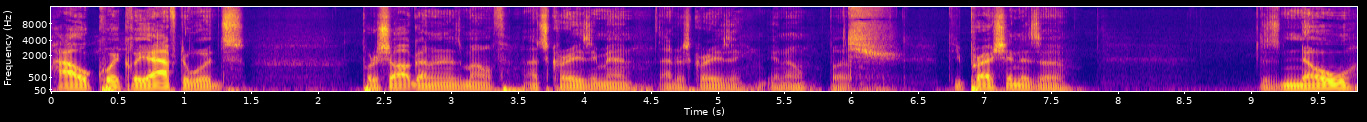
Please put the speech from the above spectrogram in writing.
how quickly afterwards put a shotgun in his mouth. That's crazy, man. That is crazy, you know. But depression is a there's no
